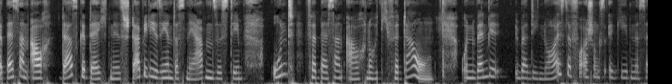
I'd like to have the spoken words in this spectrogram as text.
verbessern auch das Gedächtnis, stabilisieren das Nervensystem und verbessern auch noch die Verdauung. Und wenn wir über die neueste Forschungsergebnisse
